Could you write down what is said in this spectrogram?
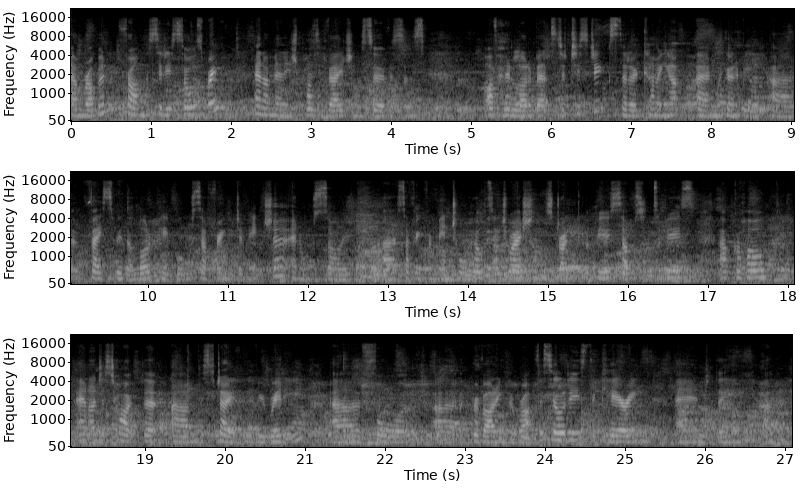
I'm Robyn from the City of Salisbury and I manage Positive Ageing Services. I've heard a lot about statistics that are coming up and we're going to be uh, faced with a lot of people suffering dementia and also uh, suffering from mental health situations, drug abuse, substance abuse, alcohol and I just hope that um, the state will be ready uh, for uh, providing the right facilities, the caring and the, um,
